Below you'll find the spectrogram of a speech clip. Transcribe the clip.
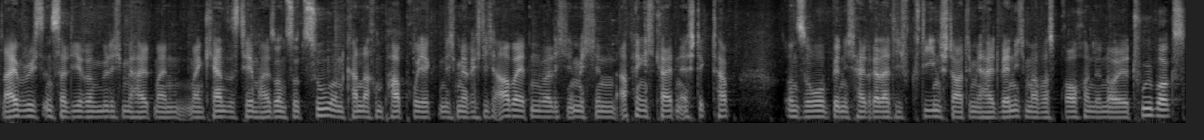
Libraries installiere, müll ich mir halt mein, mein Kernsystem halt sonst so zu und kann nach ein paar Projekten nicht mehr richtig arbeiten, weil ich mich in Abhängigkeiten erstickt habe. Und so bin ich halt relativ clean, starte mir halt, wenn ich mal was brauche, eine neue Toolbox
